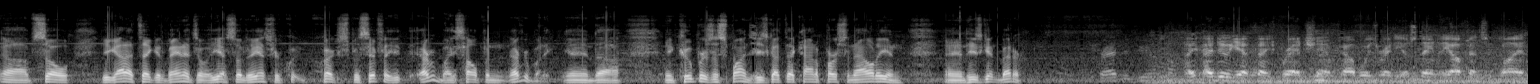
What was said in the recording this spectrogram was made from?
Uh, so you got to take advantage of it. Yeah. So to answer your question specifically, everybody's helping everybody, and uh, and Cooper's a sponge. He's got that kind of personality, and and he's getting better. Brad, did you I, I do, yeah, thanks. Brad Sham, Cowboys Radio. Staying in the offensive line.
